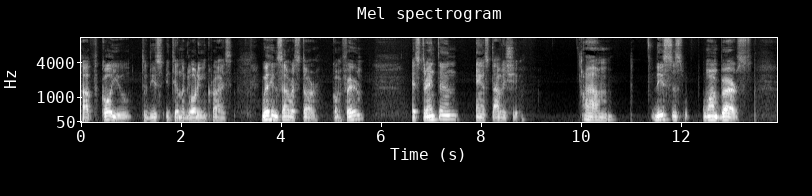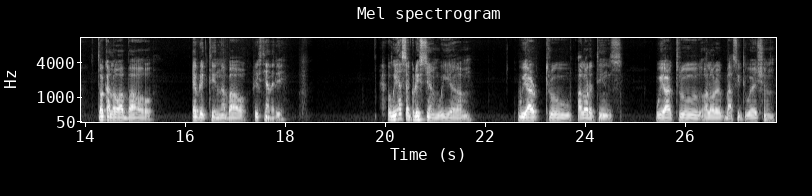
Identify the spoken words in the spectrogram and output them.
have called you to this eternal glory in Christ, will Himself restore, confirm, strengthen, and establish you. Um, this is one verse talk a lot about everything about Christianity. We as a Christian, we um, we are through a lot of things. We are through a lot of bad situation,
